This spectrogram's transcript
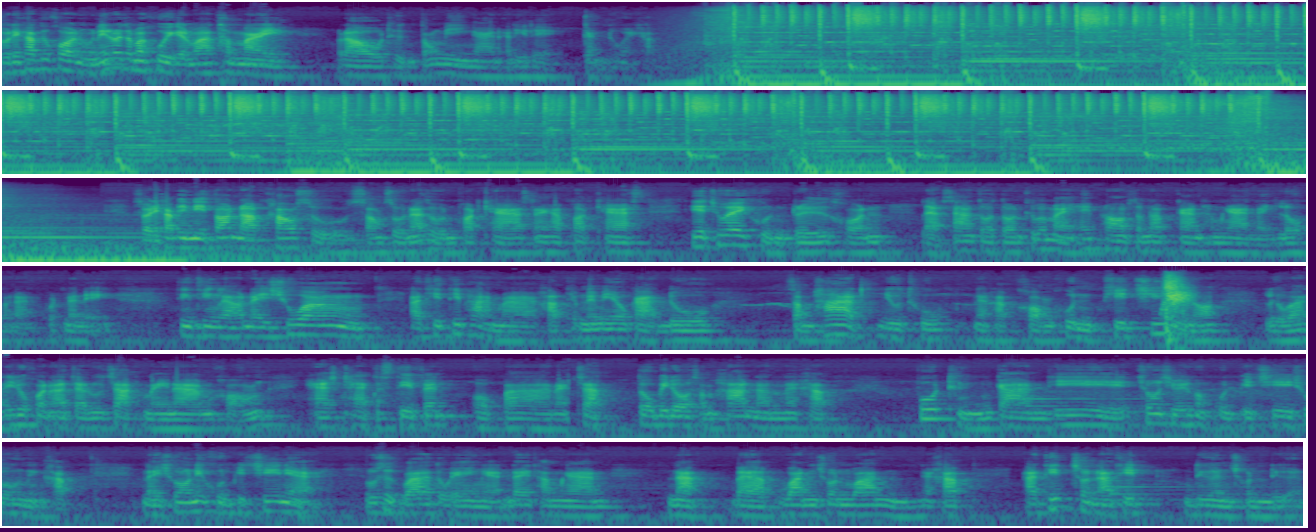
สวัสดีครับทุกคน วันนี้เราจะมาคุยกันว่าทำไมเราถึงต้องมีงานอดิเรกกันด้วยครับ สวัสดีครับยินดีต้อนรับเข้าสู่ 2050 Podcast นะครับ Podcast ที่จะช่วยขุนรื้อค้นและสร้างตัวตนขึ้นมาใหม่ให้พร้อมสำหรับการทำงานในโลกอนาคตนั่นเอง จริงๆแล้วในช่วงอาทิตย์ที่ผ่านมาครับเทมได้มีโอกาสดูสัมภาษณ์ YouTube นะครับของคุณพีชชี่เนาะหรือว่าที่ทุกคนอาจจะรู้จักในนามของ Hashtag Stephen Opa นะจากตัววิดีโอสัมภาษณ์นั้นนะครับ พูดถึงการที่ช่วงชีวิตของคุณพิชชี่ช่วงหนึ่งครับ ในช่วงที่คุณพิชชี่เนี่ยรู้สึกว่าตัวเองเนี่ยได้ทำงาน หนักแบบวันชนวันนะครับ อาทิตย์ชนอาทิตย์เดือนชนเดือน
